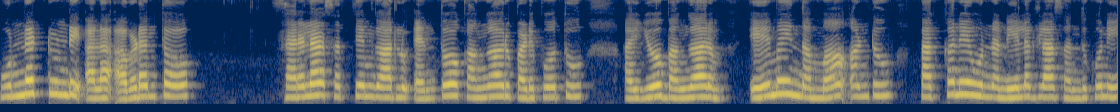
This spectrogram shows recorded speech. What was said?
ఉన్నట్టుండి అలా అవడంతో సరళ సత్యం ఎంతో కంగారు పడిపోతూ అయ్యో బంగారం ఏమైందమ్మా? అంటూ పక్కనే ఉన్న నీళ్ళ గ్లాస్ అందుకుని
